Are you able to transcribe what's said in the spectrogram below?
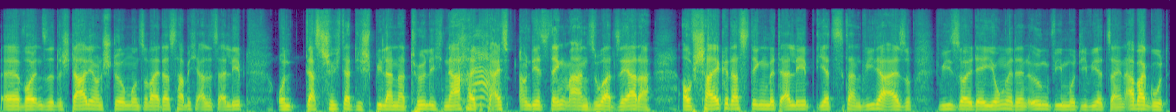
äh, wollten sie das Stadion stürmen und so weiter, das habe ich alles erlebt und das schüchtert die Spieler natürlich nachhaltig. Eis. Und jetzt denk mal an Suat Serda, auf Schalke das Ding miterlebt, jetzt dann wieder, also wie soll der Junge denn irgendwie motiviert sein? Aber gut,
